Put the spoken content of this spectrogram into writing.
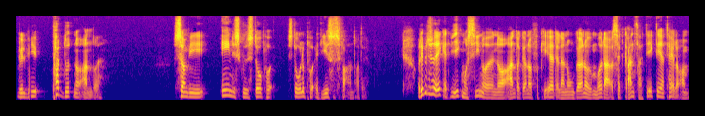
vil vi pådutte noget andre, som vi egentlig skulle stå på, stole på, at Jesus forandrer det. Og det betyder ikke, at vi ikke må sige noget, når andre gør noget forkert, eller nogen gør noget mod dig og sætte grænser. Det er ikke det, jeg taler om.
